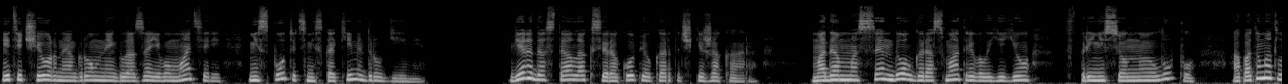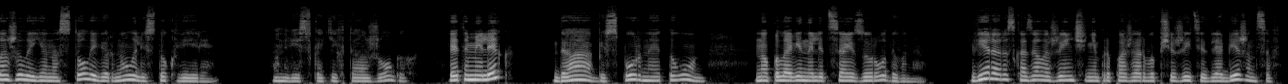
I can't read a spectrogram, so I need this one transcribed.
Эти черные огромные глаза его матери не спутать ни с какими другими». Вера достала ксерокопию карточки Жакара. Мадам Массен долго рассматривала ее в принесенную лупу, а потом отложила ее на стол и вернула листок Вере. Он весь в каких-то ожогах. «Это Мелек?» «Да, бесспорно, это он но половина лица изуродована. Вера рассказала женщине про пожар в общежитии для беженцев,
